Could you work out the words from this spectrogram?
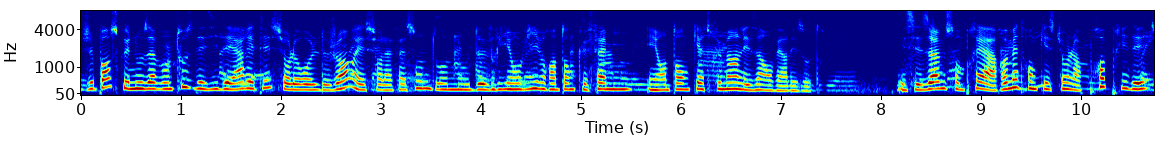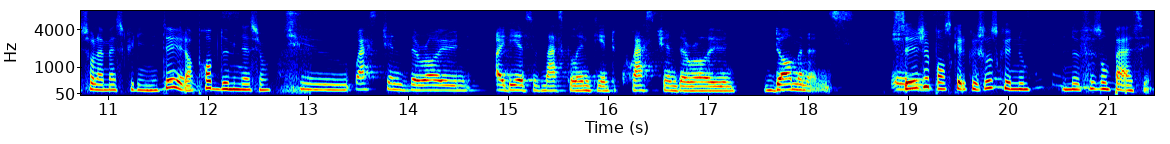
Je pense que nous avons tous des idées arrêtées sur le rôle de genre et sur la façon dont nous devrions vivre en tant que famille et en tant qu'êtres humains les uns envers les autres. Et ces hommes sont prêts à remettre en question leur propre idée sur la masculinité et leur propre domination. C'est, je pense, quelque chose que nous ne faisons pas assez.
